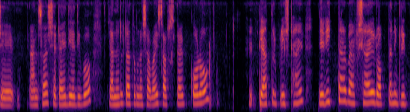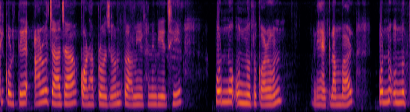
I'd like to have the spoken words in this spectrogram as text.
যে অ্যান্সার সেটাই দিয়ে দিব। চ্যানেলটা তোমরা সবাই সাবস্ক্রাইব করো। তিয়াত্তর পৃষ্ঠায় যে রিক্তার ব্যবসায় রপ্তানি বৃদ্ধি করতে আরও যা যা করা প্রয়োজন, তো আমি এখানে দিয়েছি পণ্য উন্নতকরণ মানে এক নাম্বার। পণ্য উন্নত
